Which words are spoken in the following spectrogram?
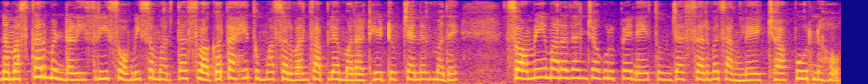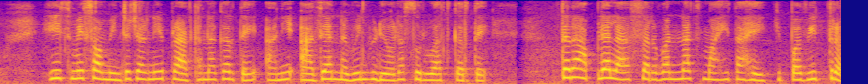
नमस्कार मंडळी श्री स्वामी समर्थ. स्वागत आहे तुम्हा सर्वांचं आपल्या मराठी यूट्यूब चॅनलमध्ये स्वामी महाराजांच्या कृपेने तुमच्या सर्व चांगल्या इच्छा पूर्ण हो. हीच मी स्वामींच्या चरणी प्रार्थना करते आणि आज या नवीन व्हिडिओला सुरुवात करते. तर आपल्याला सर्वांनाच माहीत आहे की पवित्र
